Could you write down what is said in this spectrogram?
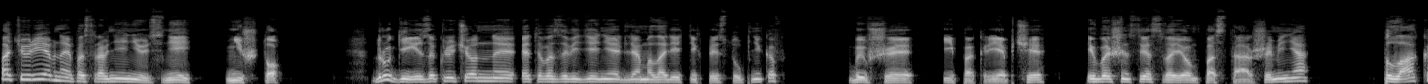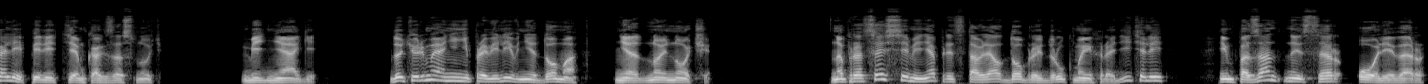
а тюремное по сравнению с ней ничто. Другие заключенные этого заведения для малолетних преступников, бывшие и покрепче, и в большинстве своем постарше меня, плакали перед тем, как заснуть. Бедняги. До тюрьмы они не провели вне дома ни одной ночи. На процессе меня представлял добрый друг моих родителей импозантный сэр Оливер,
